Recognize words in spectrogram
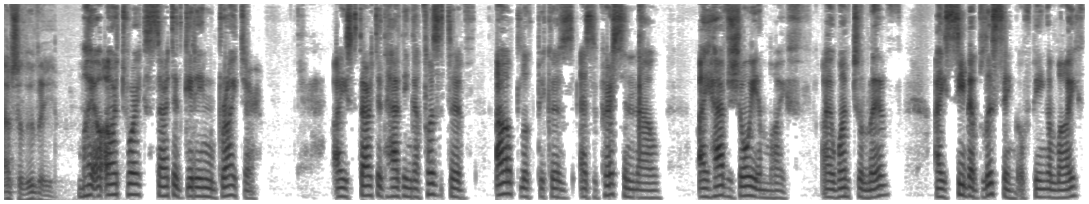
Absolutely. My artwork started getting brighter. I started having a positive outlook because as a person now, I have joy in life. I want to live. I see the blessing of being alive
